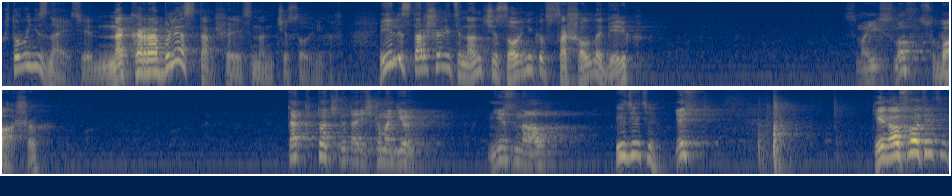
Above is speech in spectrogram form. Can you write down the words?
что вы не знаете, на корабле старший лейтенант Часовников или старший лейтенант Часовников сошел на берег. С моих слов? С ваших. Так точно, товарищ командир. Не знал. Идите. Есть? Кино смотрите?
